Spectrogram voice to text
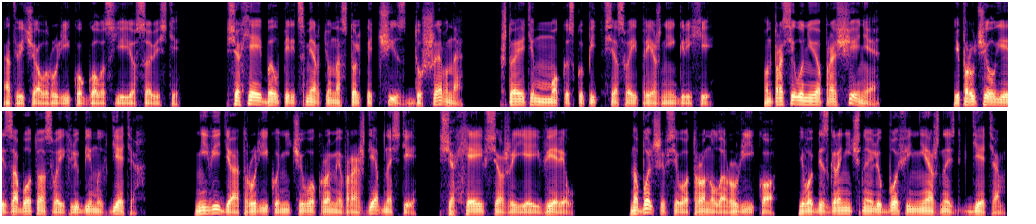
отвечал Рурико голос ее совести. Сёхей был перед смертью настолько чист душевно, что этим мог искупить все свои прежние грехи. Он просил у нее прощения и поручил ей заботу о своих любимых детях. Не видя от Рурико ничего, кроме враждебности, Сёхей все же ей верил. Но больше всего тронула Рурико его безграничная любовь и нежность к детям.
